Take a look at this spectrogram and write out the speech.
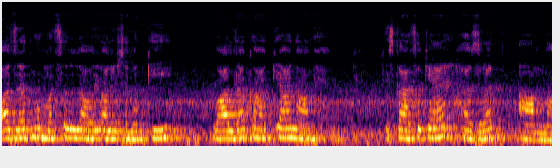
हज़रत मोहम्मद सल्लल्लाहु अलैहि वसल्लम की वालदा का क्या नाम है? तो इसका आंसर क्या है? हज़रत आमना।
